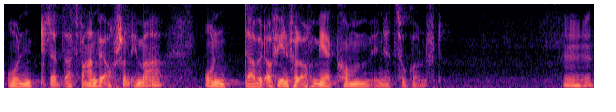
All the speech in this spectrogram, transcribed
Und das waren wir auch schon immer. Und da wird auf jeden Fall auch mehr kommen in der Zukunft. Mhm.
